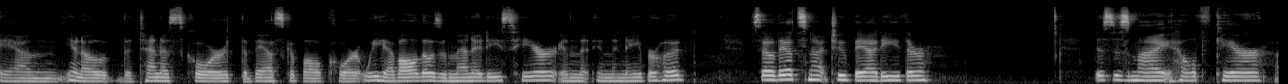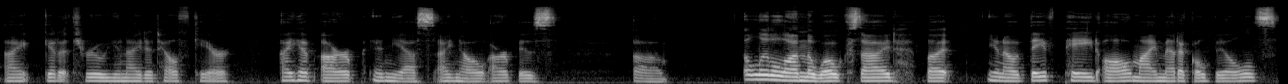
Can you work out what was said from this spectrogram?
and you know the tennis court, the basketball court. We have all those amenities here in the in the neighborhood, so that's not too bad either. This is my health care. I get it through United Healthcare. I have AARP, and yes, I know AARP is uh, a little on the woke side, but you know they've paid all my medical bills.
